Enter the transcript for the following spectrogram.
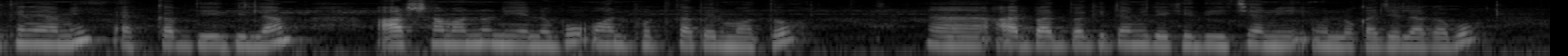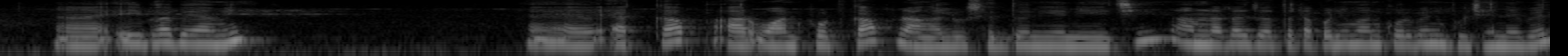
এখানে আমি এক কাপ দিয়ে দিলাম আর সামান্য নিয়ে নেব ওয়ান ফোর্থ কাপের মতো। আর বাদ বাকিটা আমি রেখে দিয়েছি, আমি অন্য কাজে লাগাবো। এইভাবে আমি এক কাপ আর ওয়ান ফোর্থ কাপ রাঙালু সেদ্ধ নিয়ে নিয়েছি। আপনারা যতটা পরিমাণ করবেন বুঝে নেবেন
